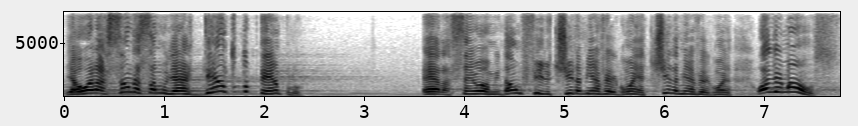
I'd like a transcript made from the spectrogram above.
E a oração dessa mulher dentro do templo era: Senhor, me dá um filho, tira minha vergonha, tira minha vergonha. Olha, irmãos,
